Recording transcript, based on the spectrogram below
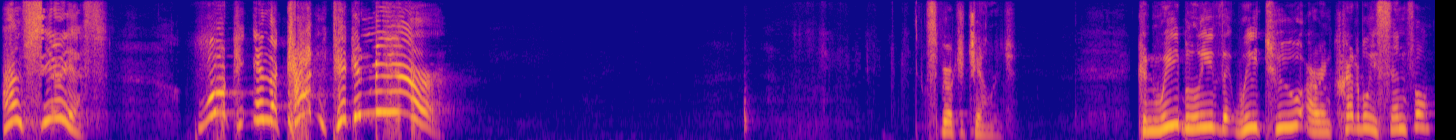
I'm serious. Look in the cotton picking mirror. Spiritual challenge. Can we believe that we too are incredibly sinful?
